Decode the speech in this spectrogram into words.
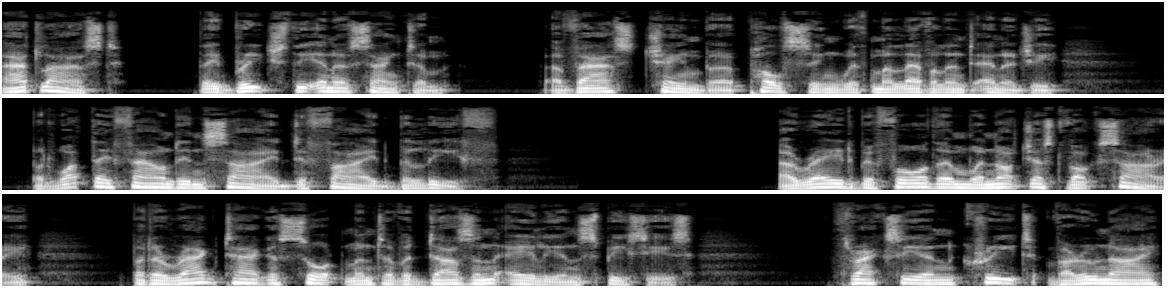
At last, they breached the inner sanctum, a vast chamber pulsing with malevolent energy, but what they found inside defied belief. Arrayed before them were not just Voxari, but a ragtag assortment of a dozen alien species, Thraxian, Crete, Varunai,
